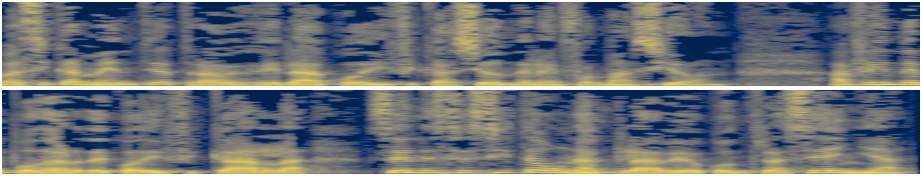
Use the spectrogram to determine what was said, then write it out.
básicamente a través de la codificación de la información. A fin de poder decodificarla, se necesita una clave o contraseña.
